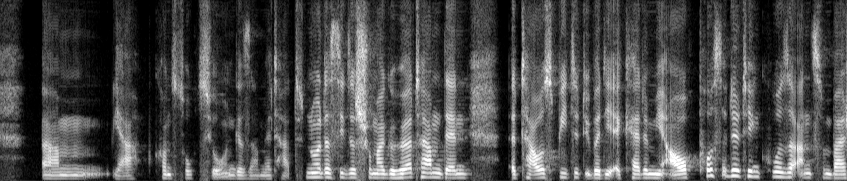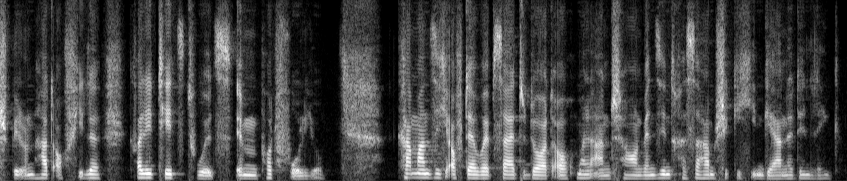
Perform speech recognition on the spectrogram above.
ähm, ja, Konstruktion gesammelt hat. Nur, dass Sie das schon mal gehört haben, denn äh, Taos bietet über die Academy auch Post-Editing-Kurse an zum Beispiel und hat auch viele Qualitätstools im Portfolio. Kann man sich auf der Webseite dort auch mal anschauen. Wenn Sie Interesse haben, schicke ich Ihnen gerne den Link.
